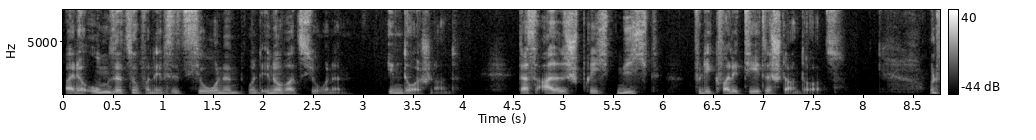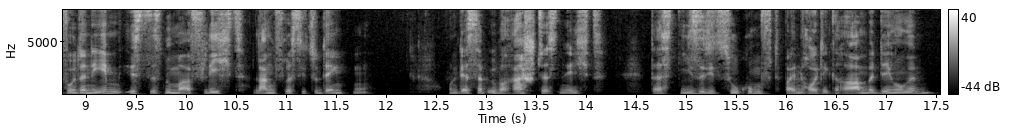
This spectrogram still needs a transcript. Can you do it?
bei der Umsetzung von Investitionen und Innovationen in Deutschland. Das alles spricht nicht für die Qualität des Standorts. Und für Unternehmen ist es nun mal Pflicht, langfristig zu denken. Und deshalb überrascht es nicht, dass diese die Zukunft bei den heutigen Rahmenbedingungen,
